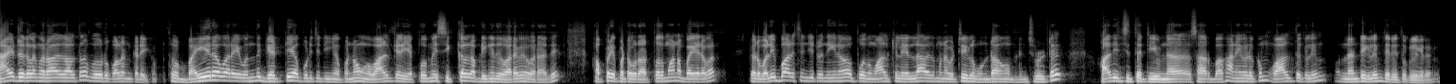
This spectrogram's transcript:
ஞாயிற்றுக்கிழமை ராகு காலத்தில் ஒரு பலன் கிடைக்கும். ஸோ பைரவரை வந்து கெட்டியாக பிடிச்சிட்டீங்க அப்படின்னா உங்கள் வாழ்க்கையில் எப்போவுமே சிக்கல் அப்படிங்கிறது வரவே வராது. அப்படிப்பட்ட ஒரு அற்புதமான பைரவர். இவர் வழிபாடு செஞ்சுட்டு வந்தீங்கன்னா போதும். வாழ்க்கையில் எல்லா விதமான வெற்றிகளும் உண்டாகும் அப்படின்னு சொல்லிட்டு ஆதிச்சித்த டிவி சார்பாக அனைவருக்கும் வாழ்த்துக்களையும் நன்றிகளையும் தெரிவித்துக் கொள்கிறேன்.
